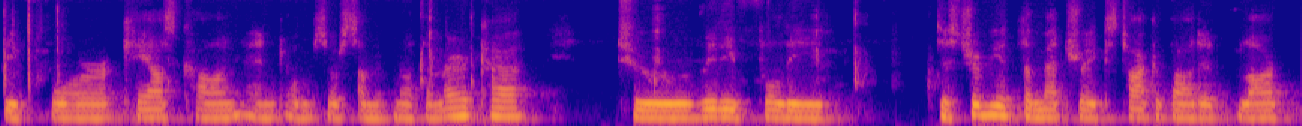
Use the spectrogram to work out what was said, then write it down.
before CHAOSScon and Open Source Summit North America to really fully distribute the metrics, talk about it, blog,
